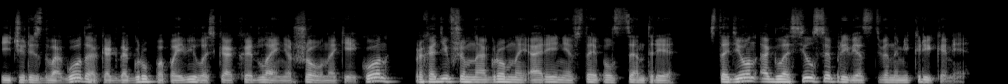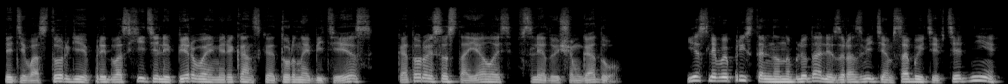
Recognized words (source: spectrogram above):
И через два года, когда группа появилась как хедлайнер шоу на Кейкон, проходившем на огромной арене в Стейплс-центре, стадион огласился приветственными криками. Эти восторги предвосхитили первое американское турне BTS, которое состоялось в следующем году. Если вы пристально наблюдали за развитием событий в те дни,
